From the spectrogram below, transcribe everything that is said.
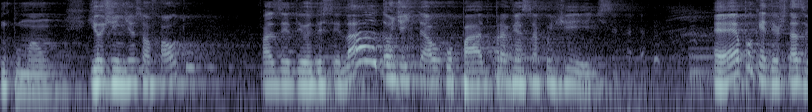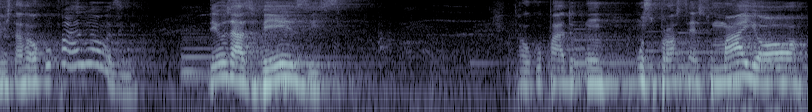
no pulmão. E hoje em dia só falta fazer Deus descer lá onde ele está ocupado para vir sacudir eles. É, porque Deus às vezes está ocupado, meu amorzinho. Deus às vezes está ocupado com uns processos maior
